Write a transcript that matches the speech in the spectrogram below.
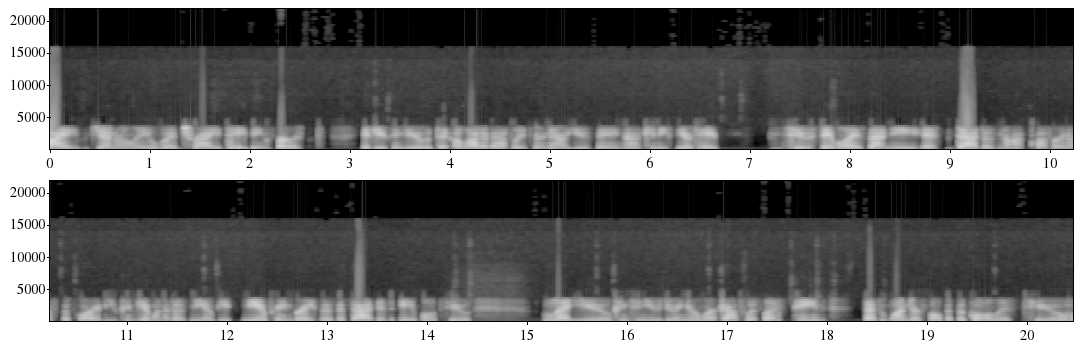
I generally would try taping first. If you can do, a lot of athletes are now using uh, kinesio tape to stabilize that knee. If that does not offer enough support, you can get one of those neoprene braces. If that is able to let you continue doing your workouts with less pain, that's wonderful. But the goal is to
